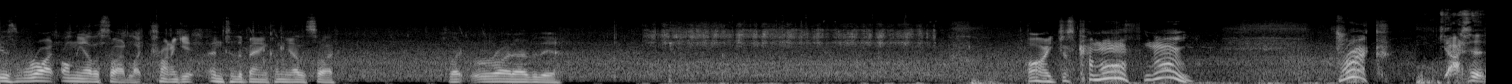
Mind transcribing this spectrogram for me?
He's right on the other side, like trying to get into the bank on the other side. It's like right over there. Oh, just come off! No! Frick! Gutted!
